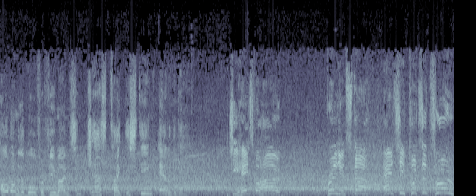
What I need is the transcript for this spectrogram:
Hold on to the ball for a few moments and just take the sting out of the game. She heads for home. Brilliant stuff. And she puts it through.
